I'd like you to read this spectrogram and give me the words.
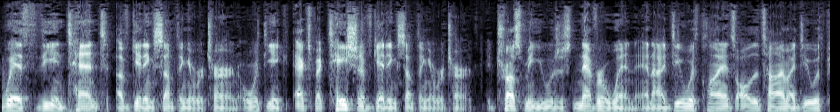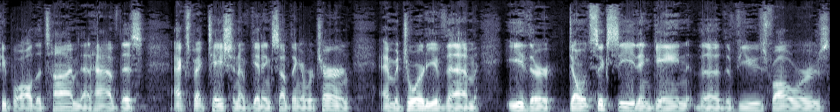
with the intent of getting something in return or with the expectation of getting something in return. Trust me you will just never win. And i deal with clients all the time. I deal with people all the time that have this expectation of getting something in return. And majority of them either don't succeed and gain the the views followers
